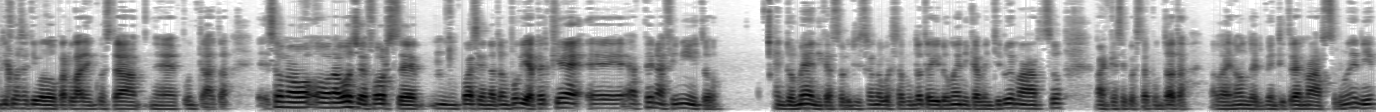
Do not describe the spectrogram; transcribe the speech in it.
di cosa ti volevo parlare in questa eh, puntata? Sono, una voce forse mh, mm, quasi andata un po' via perché è appena finito è domenica, sto registrando questa puntata di domenica 22 marzo, anche se questa puntata va in onda il 23 marzo, lunedì,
